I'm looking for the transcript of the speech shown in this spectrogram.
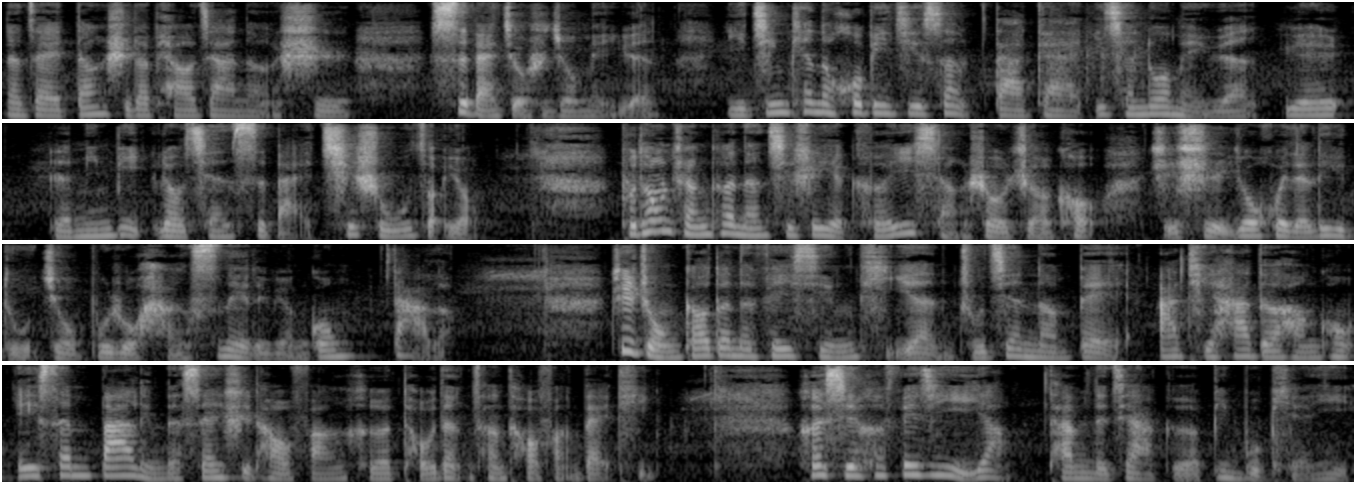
那在当时的票价呢是四百九十九美元，以今天的货币计算，大概一千多美元，约人民币六千四百七十五左右。普通乘客呢，其实也可以享受折扣，只是优惠的力度就不如航司内的员工大了。这种高端的飞行体验逐渐呢被阿提哈德航空 A380 的三室套房和头等舱套房代替。和协和飞机一样，它们的价格并不便宜。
